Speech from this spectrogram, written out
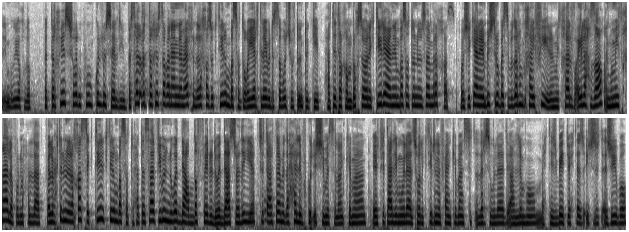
بياخذه فالترخيص شغل بيكون كله سليم. بس هلا بالترخيص طبعا أنا لما إنه رخصوا كثير انبسطوا. غيرت ليبل الصابون شفتوا أنتم كيف. حطيت رقم رخصة وأنا كثير يعني انبسطوا إنه صار مرخص. أول شيء يعني بيشتروا بس بضلهم خايفين إنهم يتخالفوا. أي لحظة إنهم يتخالفوا المحلات. فلما حكيت اني رخصت كثير كثير انبسطوا. حتى صار في منهم يودي على الضفة يودي على السعودية. صرت أعتمد احلي في كل شيء مثلا كمان. صرت أعلم أولاد شغل كثير نفعني كمان. صرت أدرس أولادي أعلمهم. محتاج بيت يحتاج شيء أجيبه.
